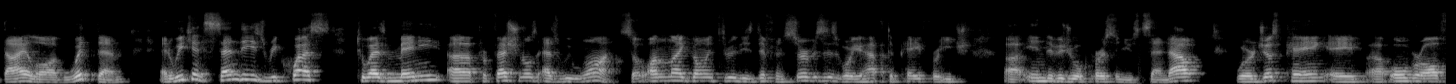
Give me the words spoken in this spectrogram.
dialogue with them. And we can send these requests to as many uh, professionals as we want. So, unlike going through these different services where you have to pay for each uh, individual person you send out. We're just paying a uh, overall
